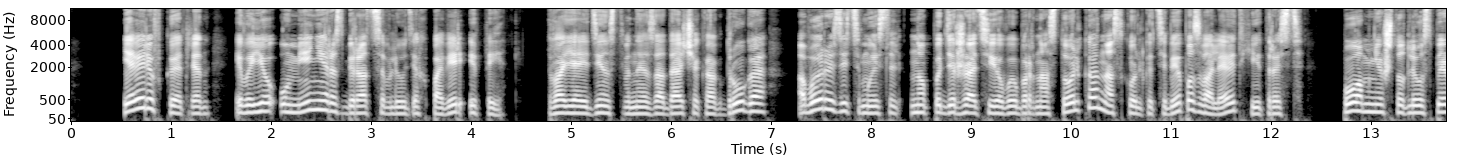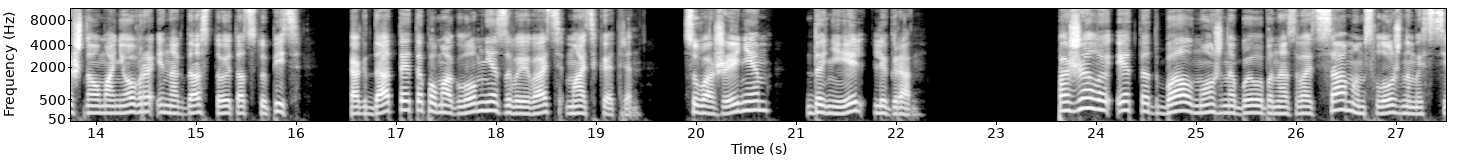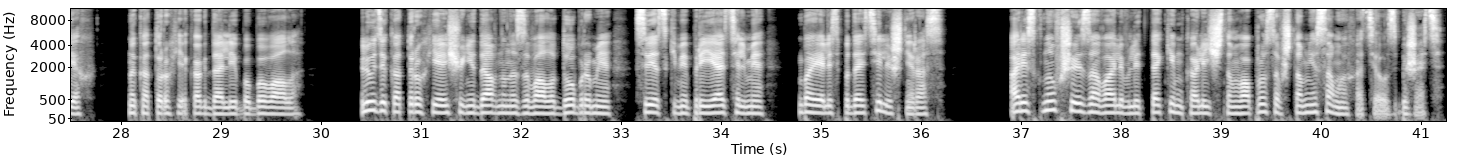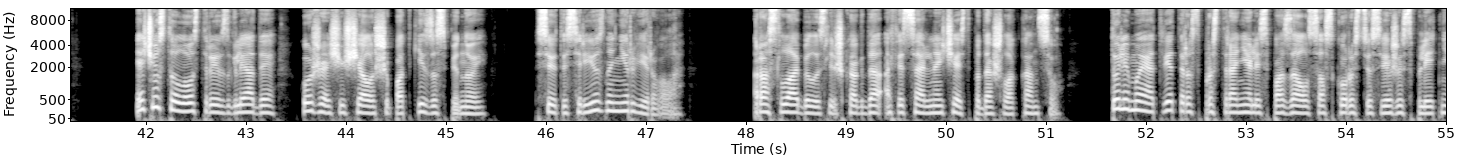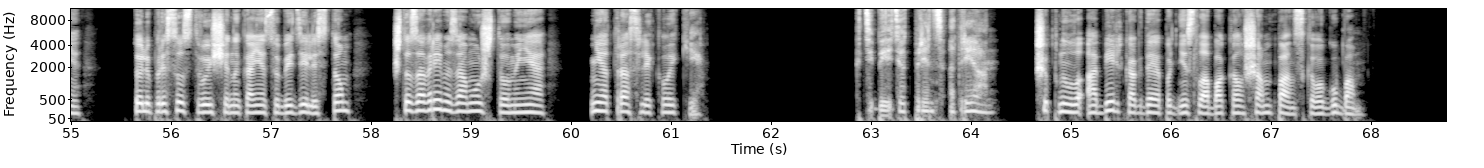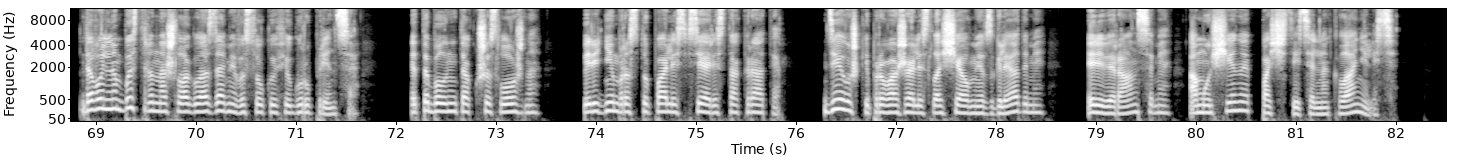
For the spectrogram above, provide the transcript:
Я верю в Кэтрин и в ее умение разбираться в людях, поверь и ты. Твоя единственная задача как друга — выразить мысль, но поддержать ее выбор настолько, насколько тебе позволяет хитрость. Помни, что для успешного маневра иногда стоит отступить. Когда-то это помогло мне завоевать мать Кэтрин. С уважением, Даниэль Легран. Пожалуй, этот бал можно было бы назвать самым сложным из тех, на которых я когда-либо бывала. Люди, которых я еще недавно называла добрыми светскими приятелями, боялись подойти лишний раз. А рискнувшие заваливали таким количеством вопросов, что мне самой хотелось бежать. Я чувствовала острые взгляды, кожа ощущала шепотки за спиной. Все это серьезно нервировало. Расслабилась лишь когда официальная часть подошла к концу. То ли мои ответы распространялись по залу со скоростью свежей сплетни, то ли присутствующие наконец убедились в том, что за время замужества у меня не отросли клыки. «К тебе идет принц Адриан», — шепнула Абель, когда я поднесла бокал шампанского губам. Довольно быстро нашла глазами высокую фигуру принца. Это было не так уж и сложно. Перед ним расступались все аристократы. Девушки провожали слащавыми взглядами и реверансами, а мужчины почтительно кланялись.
